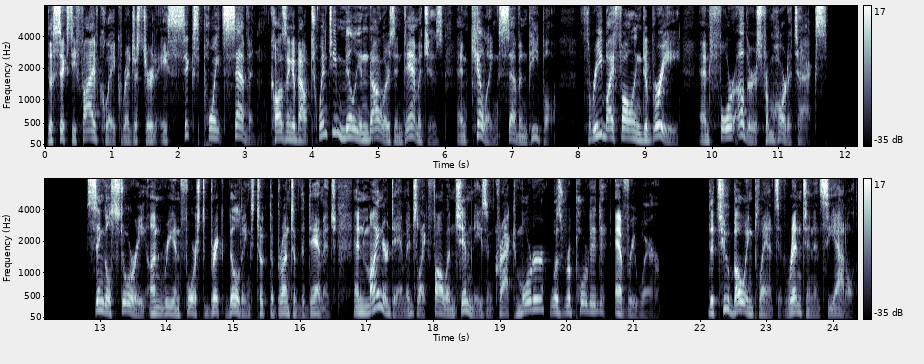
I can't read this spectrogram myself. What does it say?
The 65 quake registered a 6.7, causing about $20 million in damages and killing seven people, three by falling debris, and four others from heart attacks. Single story, unreinforced brick buildings took the brunt of the damage, and minor damage like fallen chimneys and cracked mortar was reported everywhere. The two Boeing plants at Renton and Seattle,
